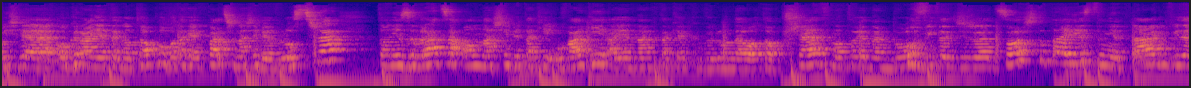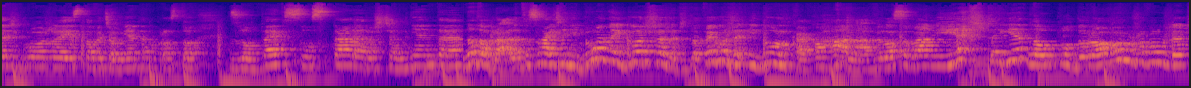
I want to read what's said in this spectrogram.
Mi się ogranie tego topu, bo tak jak patrzę na siebie w lustrze, to nie zwraca on na siebie takiej uwagi, a jednak tak jak wyglądało to przed, no to jednak było widać, że coś tutaj jest nie tak. Widać było, że jest to wyciągnięte po prostu z lumpeksu, stare, rozciągnięte. No dobra, ale to słuchajcie, nie była najgorsza rzecz, dlatego że idulka kochana wylosowała mi jeszcze jedną pudrowo-różową rzecz,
